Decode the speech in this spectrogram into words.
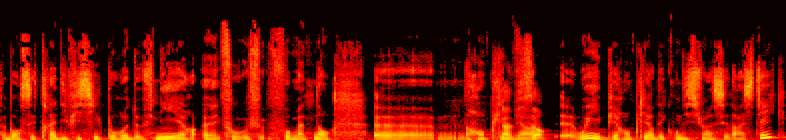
d'abord c'est très difficile pour eux de venir, euh, il faut, il faut- faut maintenant euh, remplir... Un visa. oui, et puis remplir des conditions assez drastiques.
